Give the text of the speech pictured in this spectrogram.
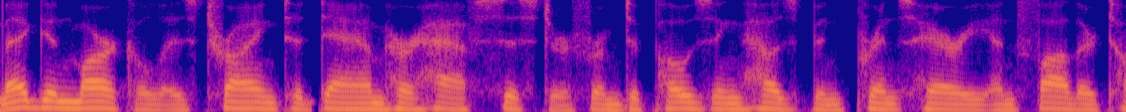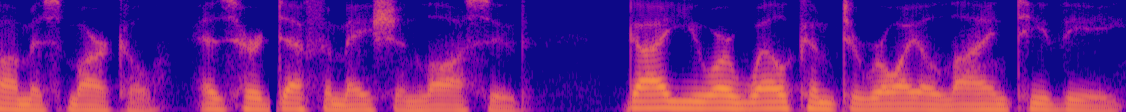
Meghan Markle is trying to damn her half-sister from deposing husband Prince Harry and father Thomas Markle as her defamation lawsuit. Guy you are welcome to Royal Line TV,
